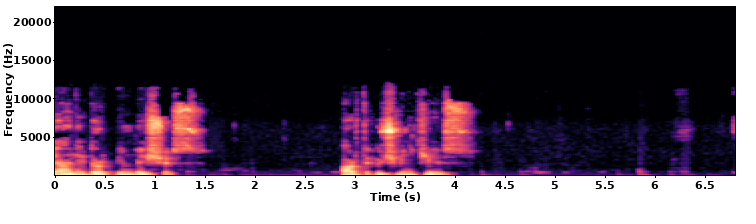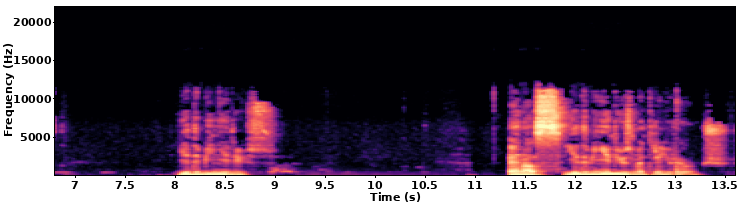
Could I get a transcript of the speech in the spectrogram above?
yani 4500 artı 3200 7700. En az 7700 metre yürüyormuş.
